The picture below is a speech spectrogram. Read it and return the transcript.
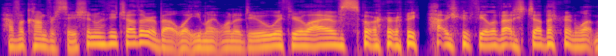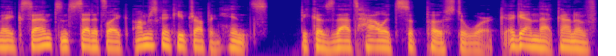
have a conversation with each other about what you might want to do with your lives or how you feel about each other and what makes sense. Instead, it's like, I'm just going to keep dropping hints because that's how it's supposed to work. Again, that kind of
